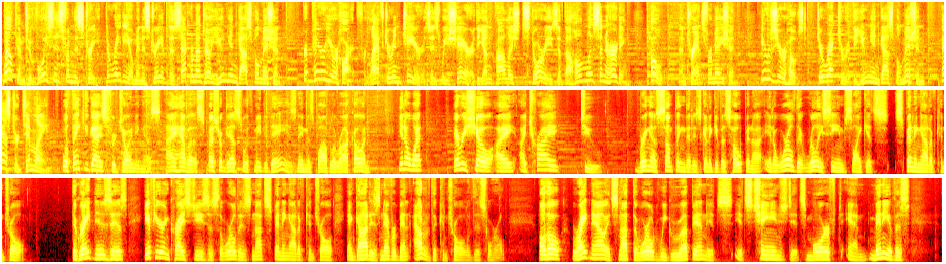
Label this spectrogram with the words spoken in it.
Welcome to Voices from the Street, the radio ministry of the Sacramento Union Gospel Mission. Prepare your heart for laughter and tears as we share the unpolished stories of the homeless and hurting, hope and transformation. Here is your host, Director of the Union Gospel Mission, Pastor Tim Lane. Well, thank you guys for joining us. I have a special guest with me today. His name is Bob LaRocco. And you know what? Every show, I, I try to bring us something that is going to give us hope in a, in a world that really seems like it's spinning out of control. The great news is if you're in Christ Jesus, the world is not spinning out of control, and God has never been out of the control of this world. Although right now it's not the world we grew up in, it's it's changed, it's morphed, and many of us,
